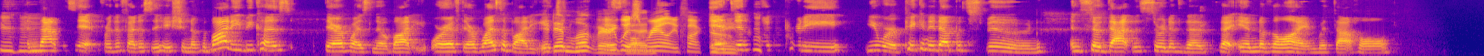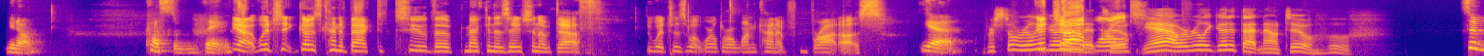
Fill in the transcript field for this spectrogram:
Mhm. and that was it for the fetishization of the body because there was no body, or if there was a body, It didn't look very it was good. really fucked up. it didn't look pretty. You were picking it up with spoon, and so that was sort of the the end of the line with that whole, you know, custom thing. Yeah, which it goes kind of back to the mechanization of death, which is what World War One kind of brought us. Yeah. We're still really Good good, job, at it world. too. Yeah, we're really good at that now too. Oof. So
